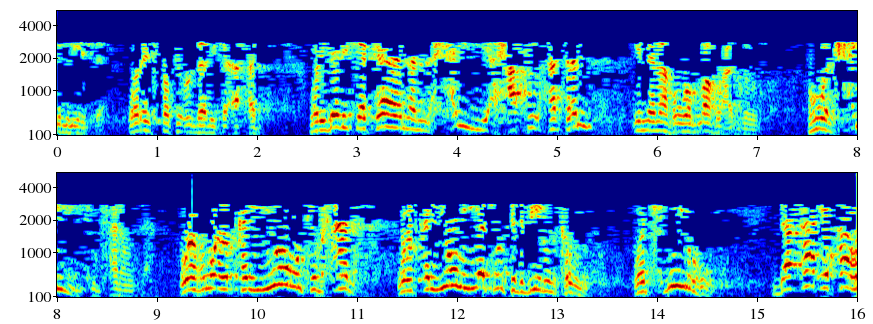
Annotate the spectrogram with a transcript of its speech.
لمن يشاء ولا يستطيع ذلك أحد. ولذلك كان الحي حقيقة إنما هو الله عز وجل. هو الحي سبحانه وتعالى وهو القيوم سبحانه والقيوميه تدبير الكون وتشميله دقائقه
